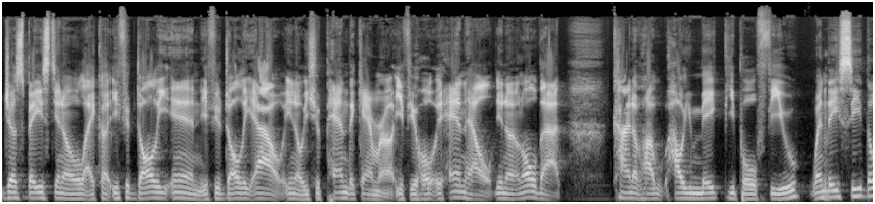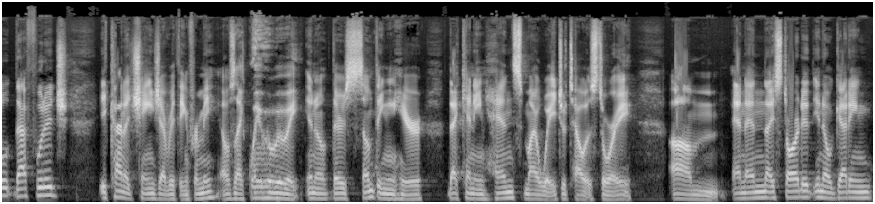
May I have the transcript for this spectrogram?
just based, you know, like uh, if you dolly in, if you dolly out, you know, if you pan the camera, if you hold it handheld, you know, and all that kind of how how you make people feel when they see tho- that footage it kind of changed everything for me. I was like wait wait wait wait. You know there's something in here that can enhance my way to tell a story. Um, and then i started you know getting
